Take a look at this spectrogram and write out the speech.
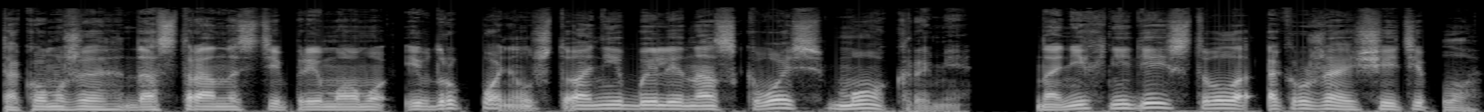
такому же до странности прямому, и вдруг понял, что они были насквозь мокрыми. На них не действовало окружающее тепло.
